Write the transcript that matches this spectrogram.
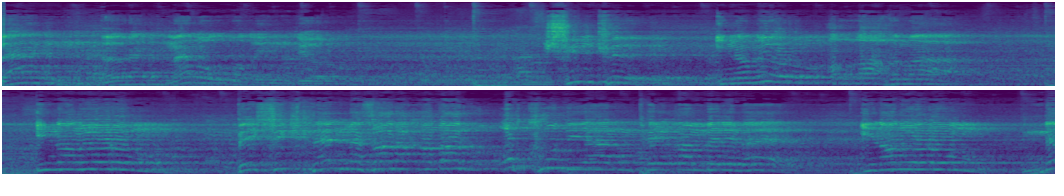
Ben öğretmen olmalıyım diyorum. Çünkü inanıyorum Allah'ıma. İnanıyorum beşikten mezara İnanıyorum ne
